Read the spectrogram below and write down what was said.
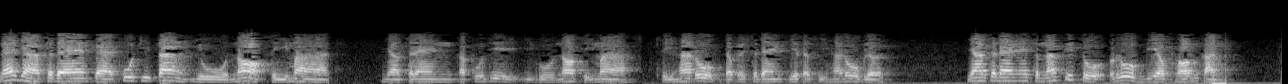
และอย่าแสดงแก่ผู้ที่ตั้งอยู่นอกสีมา อย่าแสดงกับผู้ที่อยู่นอกสีมาสีห้ารูปจะไปแสดงเกียรติสีห้ารูปเลย อย่าแสดงในสำนักพิสูรูปเดียวพร้อมกันไป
